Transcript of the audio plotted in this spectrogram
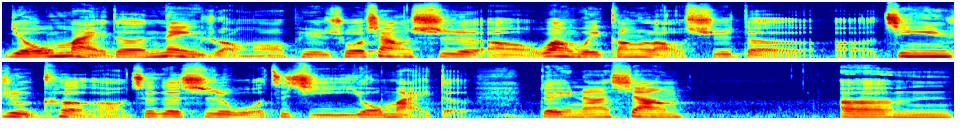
有买的内容哦，比如说像是呃万维刚老师的呃精英日课啊，这个是我自己有买的。对，那像嗯。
